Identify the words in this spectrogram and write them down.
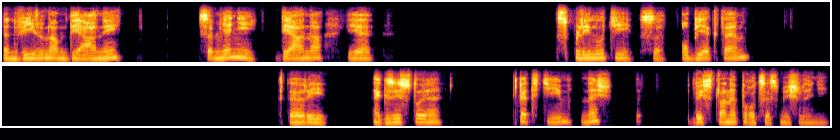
ten význam diány se mění. Diana je splynutí s objektem, který existuje předtím, než vystane proces myšlení.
